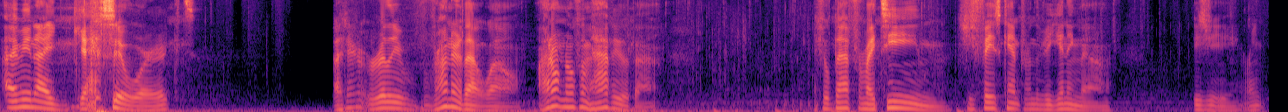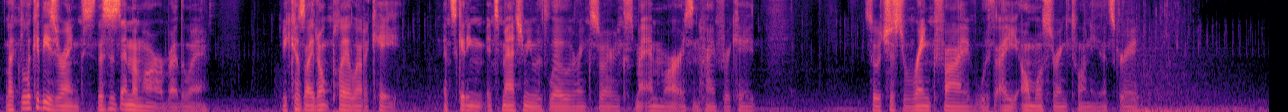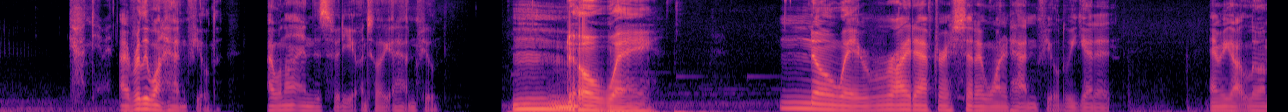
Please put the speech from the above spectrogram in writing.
I mean, I guess it worked. I didn't really run her that well. I don't know if I'm happy with that. I feel bad for my team. She face camped from the beginning now. GG. Rank, like, look at these ranks. This is MMR, by the way. Because I don't play a lot of Kate. It's getting, it's matching me with low rank stars because my MMR isn't high for Kate. So it's just rank 5 with a almost rank 20. That's great. God damn it. I really want Haddonfield. I will not end this video until I get Haddonfield. No way. No way. Right after I said I wanted Haddonfield, we get it. And we got low.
